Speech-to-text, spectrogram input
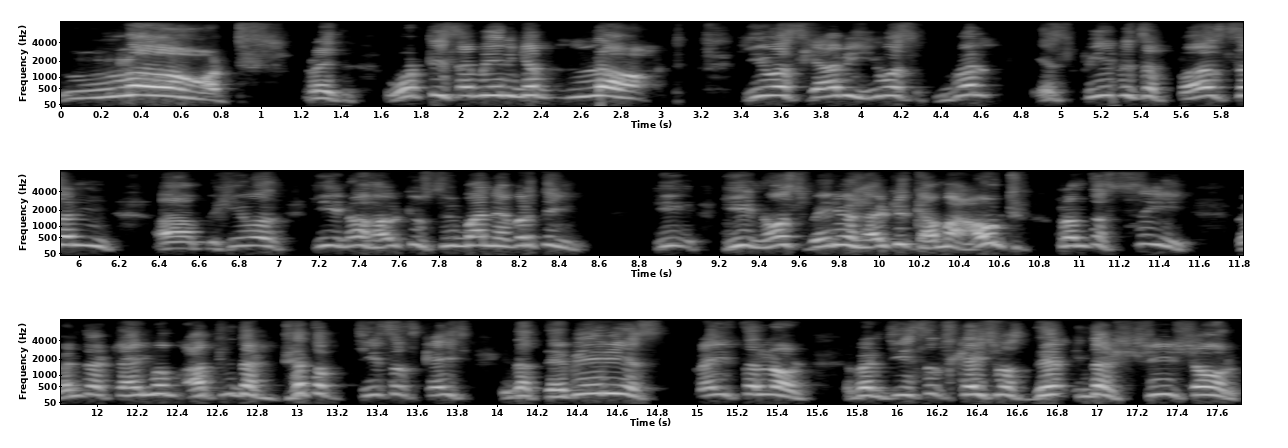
Lord, right? What is the meaning of Lord? He was having, he was well experienced a person. Um, he was, he know how to swim and everything. He, he knows very well how to come out from the sea. When the time of after the death of Jesus Christ in the Tiberias, praise the Lord. When Jesus Christ was there in the seashore,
